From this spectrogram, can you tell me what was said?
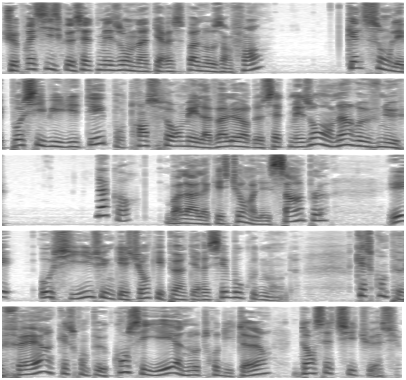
Je précise que cette maison n'intéresse pas nos enfants. Quelles sont les possibilités pour transformer la valeur de cette maison en un revenu? D'accord. Voilà, la question, elle est simple et aussi c'est une question qui peut intéresser beaucoup de monde. Qu'est-ce qu'on peut faire Qu'est-ce qu'on peut conseiller à notre auditeur dans cette situation?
